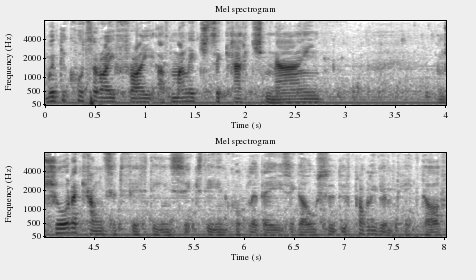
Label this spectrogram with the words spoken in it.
With the cutteri fry, I've managed to catch nine. I'm sure I counted 15, 16 a couple of days ago, so they've probably been picked off.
